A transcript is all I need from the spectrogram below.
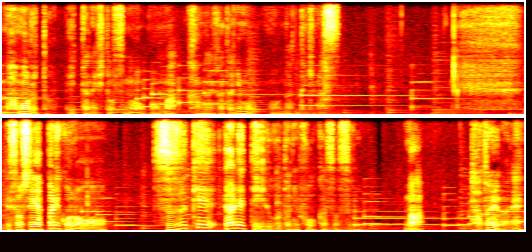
守るといったね一つの、まあ、考え方にもなってきます。でそしてやっぱりこの続けられていることにフォーカスをするまあ例えばね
